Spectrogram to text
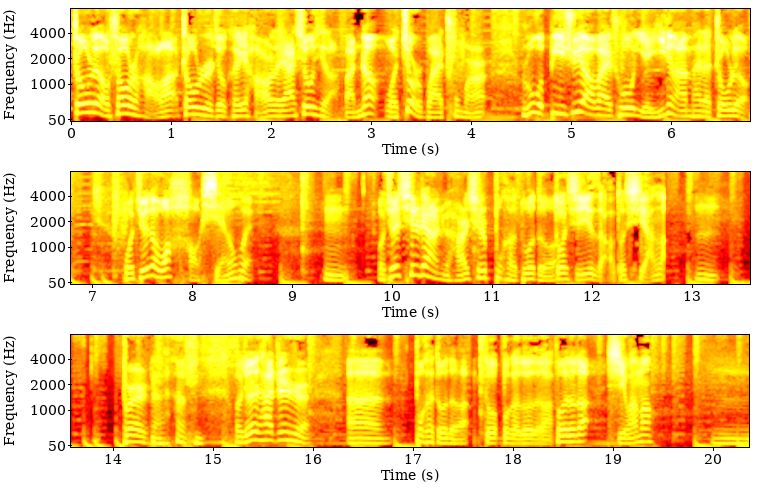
周六收拾好了，周日就可以好好在家休息了。反正我就是不爱出门，如果必须要外出，也一定安排在周六。我觉得我好贤惠，嗯，我觉得其实这样女孩其实不可多得，多洗洗澡，都闲了，嗯。不是的，我觉得她真是，呃，不可多得，多不可多得，不可多得。喜欢吗？嗯，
